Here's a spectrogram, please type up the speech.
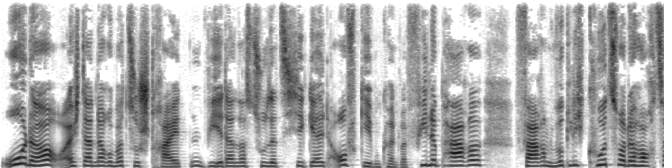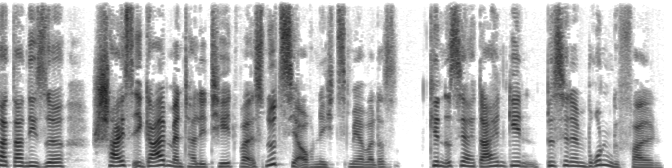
oder euch dann darüber zu streiten, wie ihr dann das zusätzliche Geld aufgeben könnt. Weil viele Paare fahren wirklich kurz vor der Hochzeit dann diese Scheißegal-Mentalität, weil es nützt ja auch nichts mehr, weil das Kind ist ja dahingehend ein bisschen in den Brunnen gefallen.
